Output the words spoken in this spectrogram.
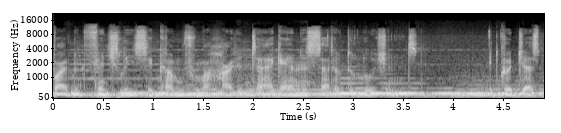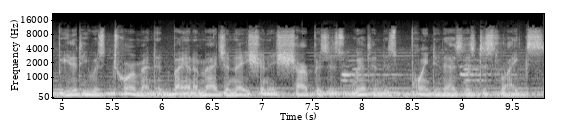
Bartlett Finchley succumbed from a heart attack and a set of delusions. It could just be that he was tormented by an imagination as sharp as his wit and as pointed as his dislikes.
